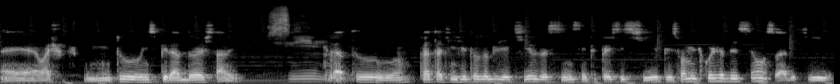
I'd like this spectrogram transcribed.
é, eu acho, tipo, muito inspirador, sabe? Sim. Pra tu, pra tu atingir teus objetivos, assim, sempre persistir. Principalmente com o Jabecion, sabe? Que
